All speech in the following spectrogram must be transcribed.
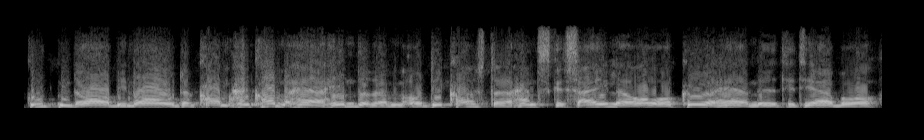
gutten deroppe i Norge, der kom, han kommer her og henter dem, og det koster, han skal sejle over og køre her ned til Tjerborg.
